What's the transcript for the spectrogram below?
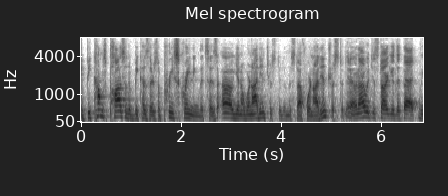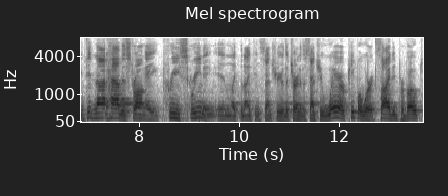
it becomes positive because there's a pre-screening that says, oh, you know, we're not interested in the stuff we're not interested in. You know, and I would just argue that that we did not have as strong a pre-screening in like the 19th century or the turn of the century where people were excited, provoked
